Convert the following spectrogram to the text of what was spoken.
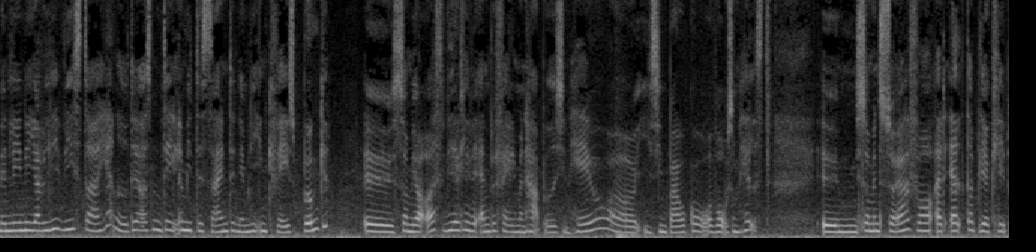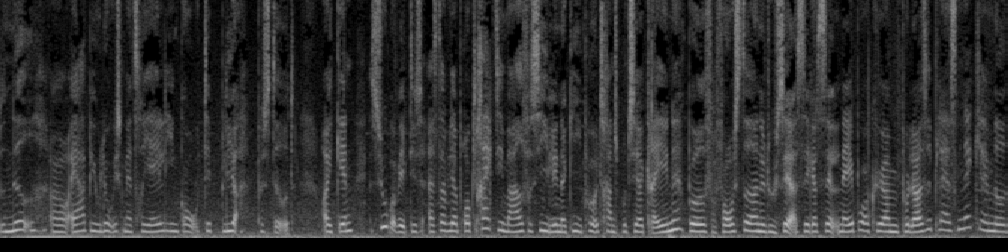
Men Lene, jeg vil lige vise dig hernede. Det er også en del af mit design. Det er nemlig en kvæsbunke øh, som jeg også virkelig vil anbefale, man har både i sin have og i sin baggård og hvor som helst. Øhm, så man sørger for, at alt, der bliver klippet ned og er biologisk materiale i en gård, det bliver på stedet. Og igen, super vigtigt, altså der bliver brugt rigtig meget fossil energi på at transportere grene, både fra forstederne, du ser sikkert selv naboer køre på lossepladsen, ikke? Med,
